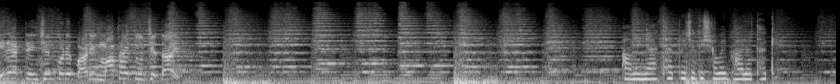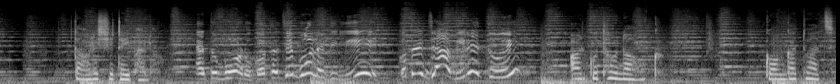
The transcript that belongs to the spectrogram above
এরা টেনশন করে বাড়ি মাথায় তুলছে তাই। আমি না থাকলে যদি সবাই ভালো থাকে তাহলে সেটাই ভালো। এত বড় কথা যে বলে দিলি? কোথায় যাবি রে তুই? আর কোথাও না হোক গঙ্গা তো আছে।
